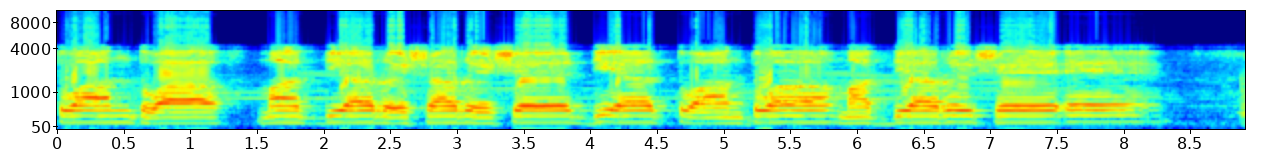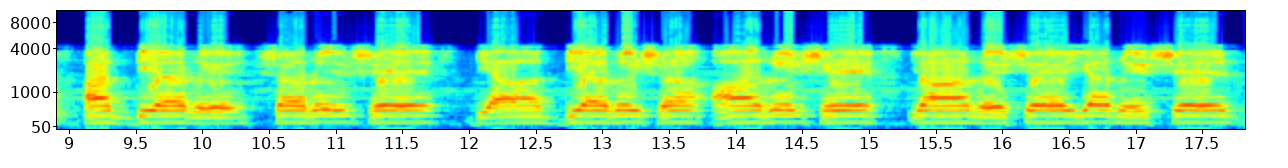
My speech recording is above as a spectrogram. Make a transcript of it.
त्वान्त्वा मद्य ऋषऋषेद्य त्वान्त्वा मद्य ऋषे अद्य ऋषऋषे द्याद्यऋष आऋषे या ऋषे यऋषेद्याद्यऋष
